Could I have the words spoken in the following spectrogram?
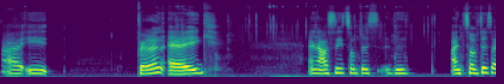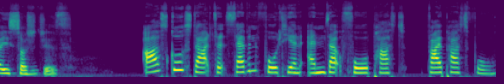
I eat bread and egg. And I also eat sometimes and sometimes I eat sausages. Our school starts at 7:40 and ends at 4 past 5 past 4.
